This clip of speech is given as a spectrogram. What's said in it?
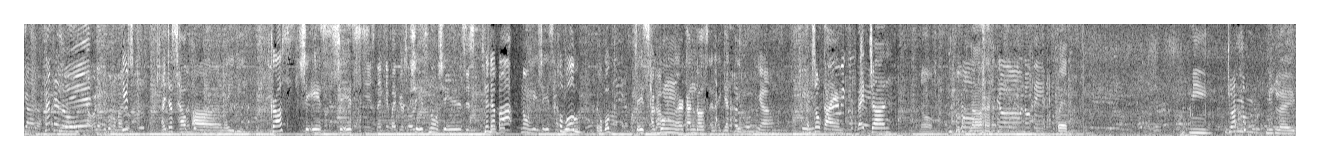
Not hello. I just helped a lady. cross. She is, she is, She's 95 years she is, no, she is, Nadapa. no, he, she is Hubog. Hubog. She is hagbong her candles and I get it. Yeah. I'm so kind. Right, John? No. no. No, no thanks. Wait. Me. John Me like.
